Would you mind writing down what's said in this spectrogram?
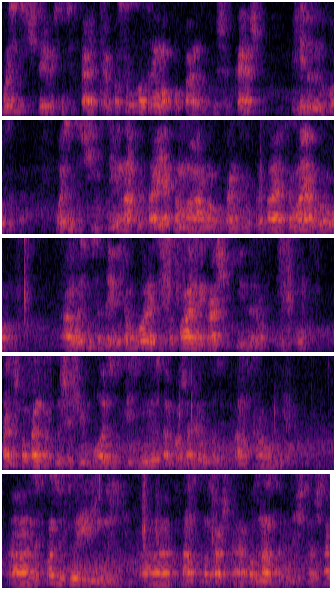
84-85. Посилку отримав Попенко, пише кеш. Їду відвозити. 86. Іліна питає, як там арма? Попенко відповідає, тримає оборону. Е, 89. Обговорюється, що армії краще кідерів. Також Попенко пише, що відбулася зустріч з міністром, пожарі руку за 15 ОУЄ. Зубко звітує ліній 15.11.2024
